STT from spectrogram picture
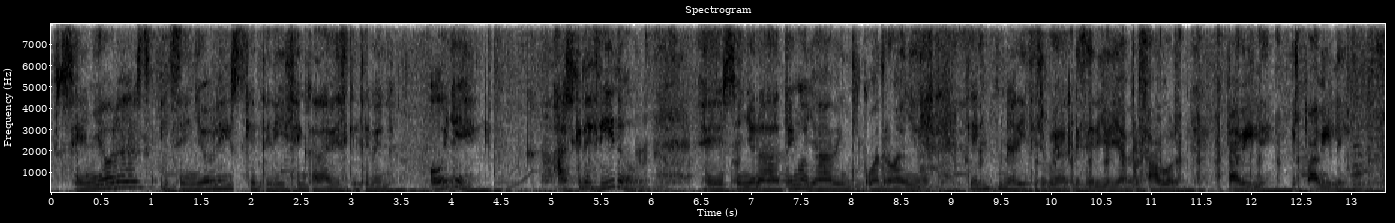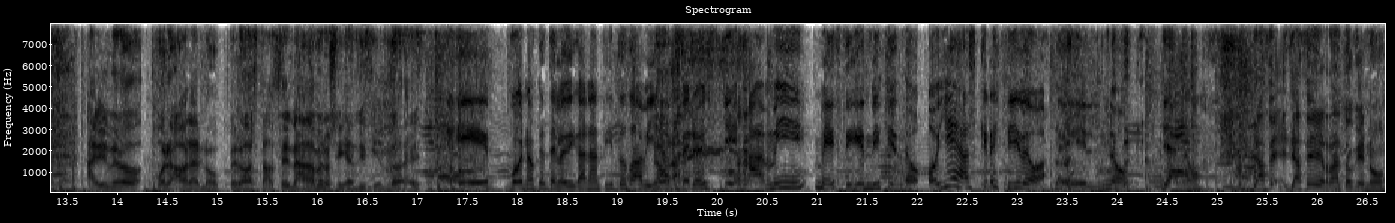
Señoras y señores que te dicen cada vez que te ven, oye, has crecido. Eh, señora, tengo ya 24 años. ¿Qué narices voy a crecer yo ya? Por favor, espabile, espabile. A mí me lo. Bueno, ahora no, pero hasta hace nada me lo seguían diciendo, ¿eh? Eh, bueno, que te lo digan a ti todavía, pero es que a mí me siguen diciendo, oye, has crecido. Eh, no, ya no. Ya hace, ya hace rato que no.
